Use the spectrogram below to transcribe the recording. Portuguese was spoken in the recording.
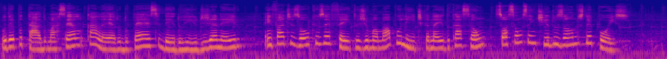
O deputado Marcelo Calero, do PSD do Rio de Janeiro, enfatizou que os efeitos de uma má política na educação só são sentidos anos depois.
